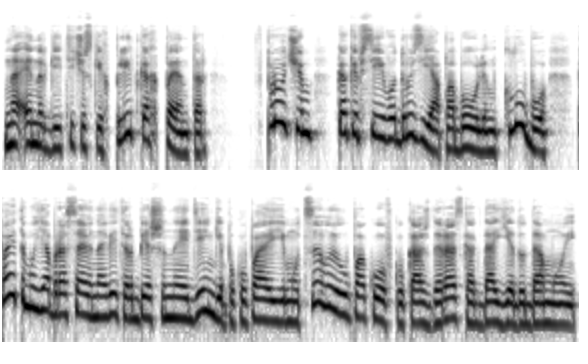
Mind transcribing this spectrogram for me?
на энергетических плитках «Пентер». Впрочем, как и все его друзья по боулинг-клубу, поэтому я бросаю на ветер бешеные деньги, покупая ему целую упаковку каждый раз, когда еду домой.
